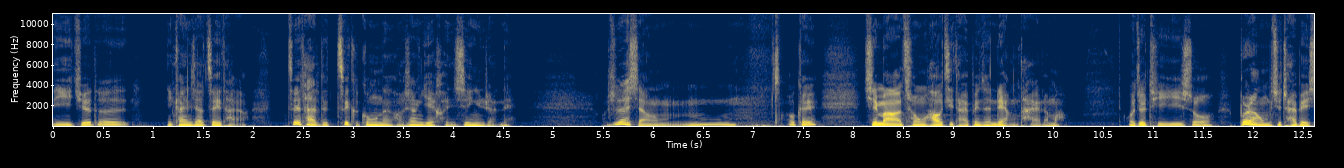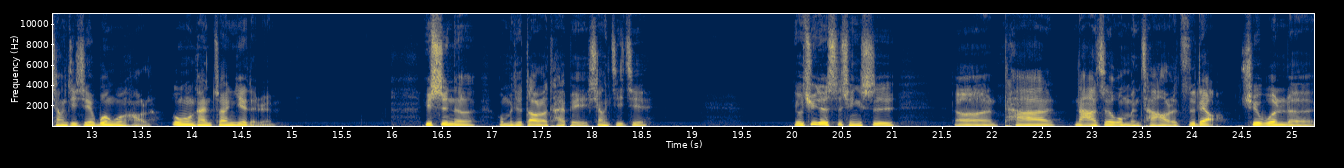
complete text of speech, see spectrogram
你觉得？你看一下这一台啊，这台的这个功能好像也很吸引人呢。”我就在想，嗯，OK，起码从好几台变成两台了嘛。我就提议说，不然我们去台北相机街问问好了，问问看专业的人。于是呢，我们就到了台北相机街。有趣的事情是，呃，他拿着我们查好的资料去问了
